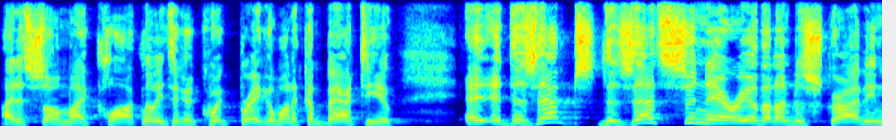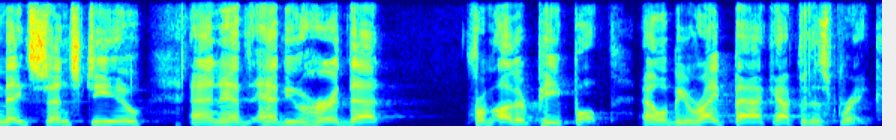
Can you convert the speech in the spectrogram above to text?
I just saw my clock. Let me take a quick break. I want to come back to you. Does that, does that scenario that I'm describing make sense to you? And have, have you heard that from other people? And we'll be right back after this break.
